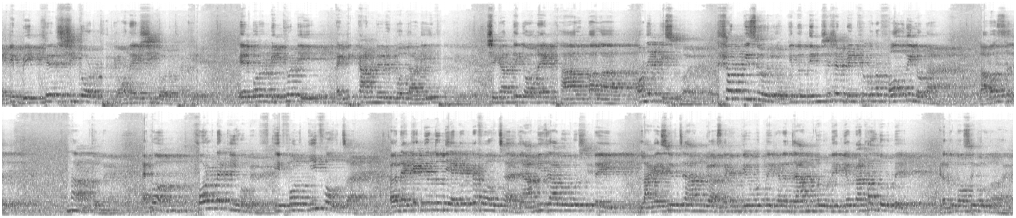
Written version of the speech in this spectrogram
একটি বৃক্ষের শিকড় থাকে, অনেক শিকড় থাকে, এরপর বৃক্ষটি একটি কাণ্ডের উপর দাঁড়িয়ে থাকে সেখান থেকে অনেক ঢাল, পালা, অনেক কিছু হয়। সব কিছু হইল, কিন্তু দিন শেষে বৃক্ষ কোনো ফল দিল না। লাভ আছে? না তো নেই। এখন ফলটা কি হবে? এই ফল কি ফল চায়? কারণ এক একদিন যদি এক একটা ফল চায়, যে আমি যা বলব সেটাই। লাগাইছি হচ্ছে আম গাছ, এখন কেউ বলতে এখানে জাম ধরবে কেউ কাঁঠাল ধরবে এটা তো পসিবল না হয়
